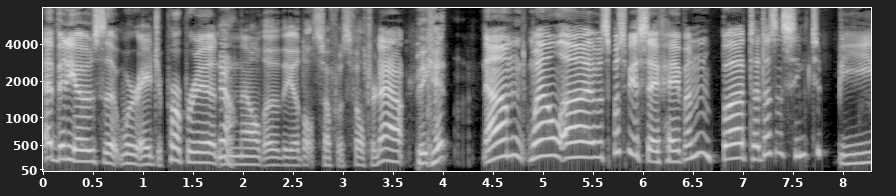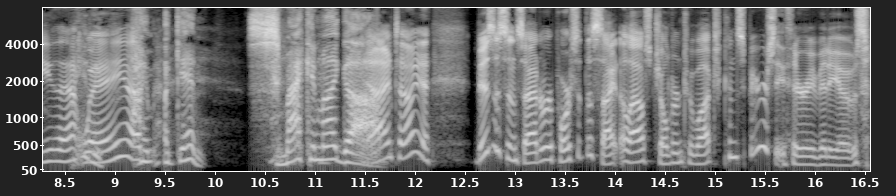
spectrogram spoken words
at videos that were age appropriate, Yeah. and all the, the adult stuff was filtered out. Big hit. Um, well, uh, it was supposed to be a safe haven, but it doesn't seem to be that way. Uh, I'm again smacking my gob. I tell you, Business Insider reports that the site allows children to watch conspiracy theory videos.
